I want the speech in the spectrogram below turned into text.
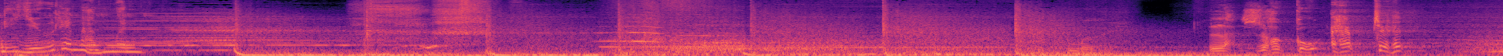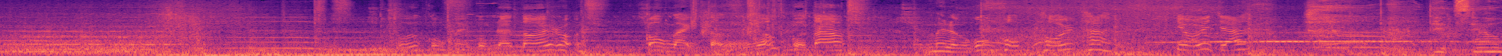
Đi giữ lấy mạng mình. Là do cô ép chết. Cuối cùng mày cũng đã tới rồi. Con bạn tận gốc của tao. Mày là một con khốn thối tha. Nhớ cha Tại sao?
